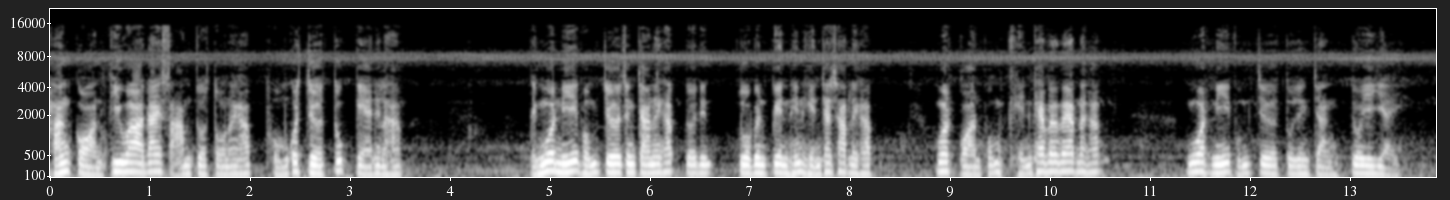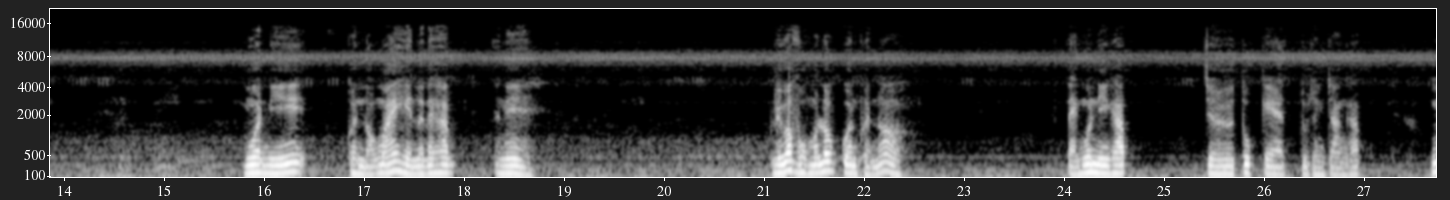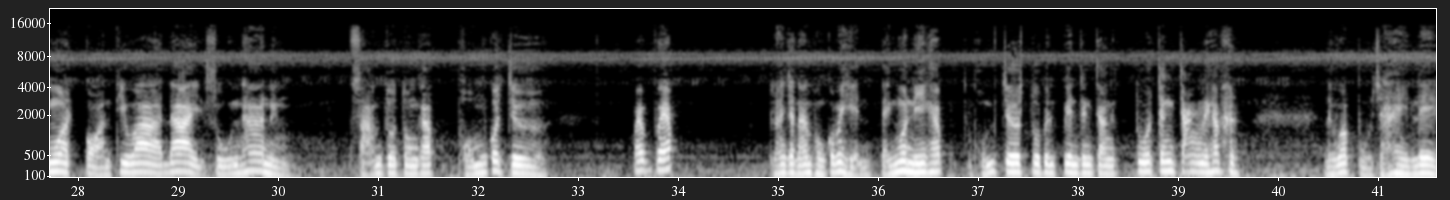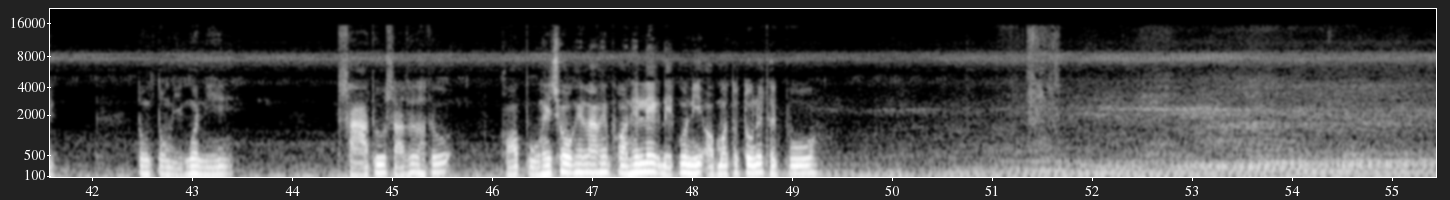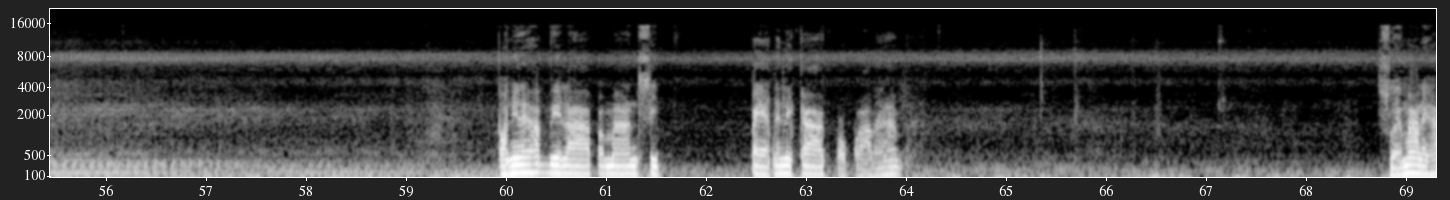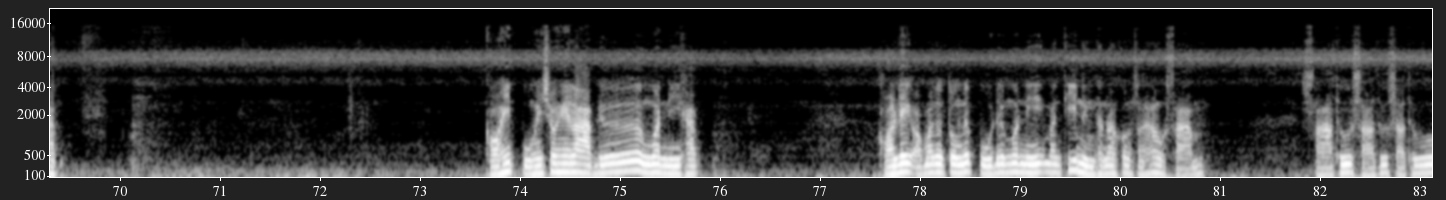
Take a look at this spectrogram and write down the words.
ครั้งก่อนที่ว่าได้สามตัวโตนะครับ ผมก็เจอตุ๊กแกนี่แหละครับ แต่งวดนี้ผมเจอจังๆนะครับ ตัวเด่นตัวเป็นๆเห็นเห็นๆชัดๆเลยครับ งวดก่อนผมเห็นแค่แวบๆนะครับ งวดนี้ผมเจอตัวจังๆตัวใหญ่ๆงวดนี้เพิ่นดอกไม้เห็นเลยนะครับ อันนี้ หรือว่าผมมารบกวนเพิ่นเนาะ แต่งวดนี้ครับ เจอตุ๊กแกตัวจังๆครับ งวดก่อนที่ว่าได้ศูนย์ห้าหนึ่งสามตัวตรงครับ ผมก็เจอแวบๆหลังจากนั้นผมก็ไม่เห็น แต่งวดนี้ครับ ผมเจอตัวเป็นๆจังๆ ตัวจังๆเลยครับ หรือว่าปู่จะให้เลข ตรงๆอย่างงวดนี้ สาธุสาธุสาธุขอปู่ให้โชคให้ลาภให้พรให้เลขเด็ดงวดนี้ออกมาตรงๆด้วยเถิดปู่ ตอนนี้นะครับ เวลาประมาณสิบแปดนาฬิกากว่าๆแล้วครับ สวยมากเลยครับ ขอให้ปู่ให้โชคให้ลาบเด้องวดนนี้ครับ ขอเลขออกมาตรงๆเด้อปู่เด้องวดนี้ วันที่หนึ่งธันวาคมสองห้าหกสามสาธุ สาธุ สาธุ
